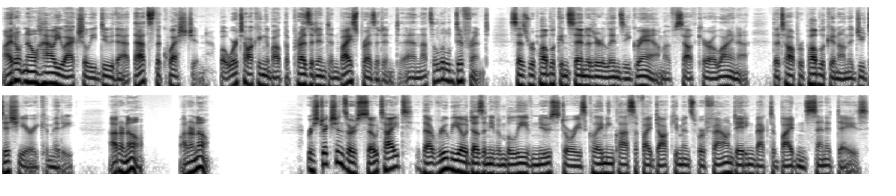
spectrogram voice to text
I don't know how you actually do that. That's the question. But we're talking about the president and vice president, and that's a little different, says Republican Senator Lindsey Graham of South Carolina, the top Republican on the Judiciary Committee. I don't know. I don't know. Restrictions are so tight that Rubio doesn't even believe news stories claiming classified documents were found dating back to Biden's Senate days.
